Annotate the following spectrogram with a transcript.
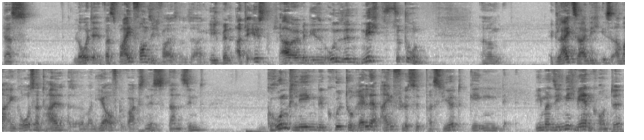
dass Leute etwas weit von sich weisen und sagen, ich bin Atheist, ich habe mit diesem Unsinn nichts zu tun. Ähm, Gleichzeitig ist aber ein großer Teil, also wenn man hier aufgewachsen ist, dann sind grundlegende kulturelle Einflüsse passiert, gegen die man sich nicht wehren konnte.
